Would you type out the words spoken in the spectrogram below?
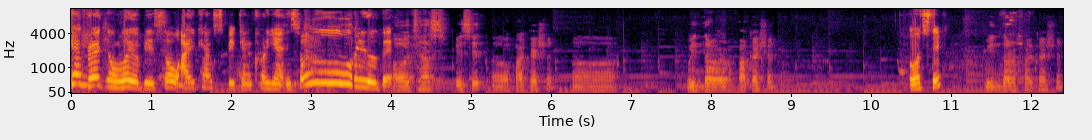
can read a little bit, so I can speak in Korean. So little bit. Oh, just visit uh, vacation. Uh, winter vacation. What's it? Winter vacation.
